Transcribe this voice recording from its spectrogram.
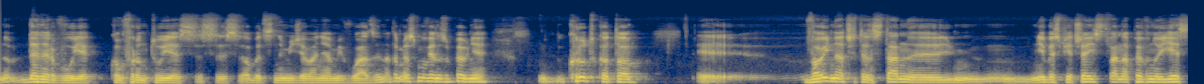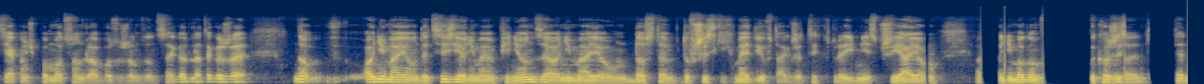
no, denerwuje, konfrontuje z, z, z obecnymi działaniami władzy. Natomiast mówiąc zupełnie krótko, to yy, wojna czy ten stan y, niebezpieczeństwa na pewno jest jakąś pomocą dla obozu rządzącego, dlatego że no, oni mają decyzje, oni mają pieniądze, oni mają dostęp do wszystkich mediów, także tych, które im nie sprzyjają. Oni mogą wykorzystać ten,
